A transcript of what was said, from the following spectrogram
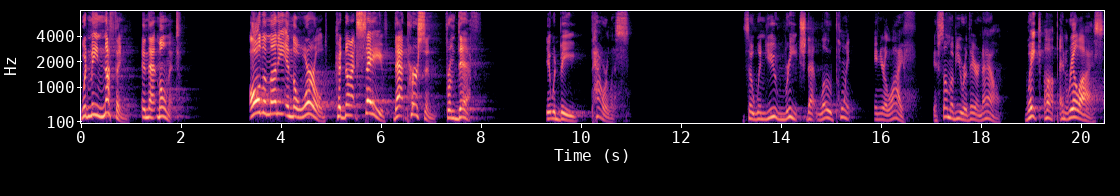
would mean nothing in that moment. All the money in the world could not save that person from death. It would be powerless. So when you reach that low point in your life, if some of you are there now, wake up and realize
